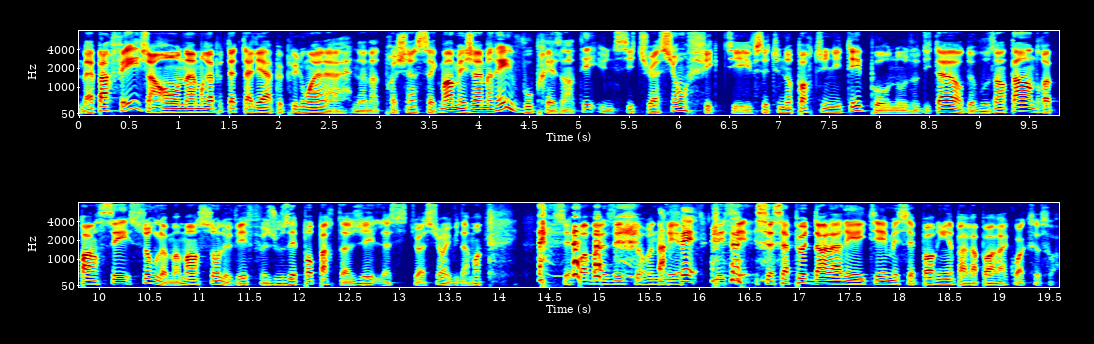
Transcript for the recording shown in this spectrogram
Bien, parfait. On aimerait peut-être aller un peu plus loin dans notre prochain segment, mais j'aimerais vous présenter une situation fictive. C'est une opportunité pour nos auditeurs de vous entendre penser sur le moment, sur le vif. Je ne vous ai pas partagé la situation, évidemment. C'est pas basé sur une réalité. Mais ça peut être dans la réalité, mais c'est pas rien par rapport à quoi que ce soit.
